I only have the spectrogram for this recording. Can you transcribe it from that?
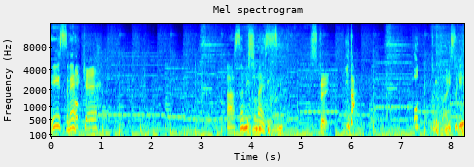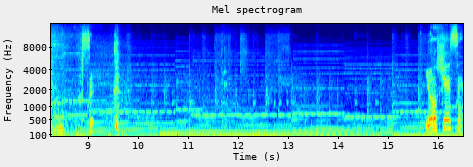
いいっすね。オッケ朝飯前っす。ステイ。ーいた。おっと。やりすぎ？伏せ。よろし。オッケーっ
